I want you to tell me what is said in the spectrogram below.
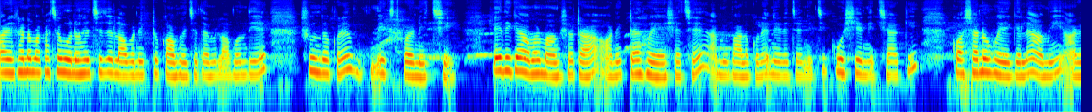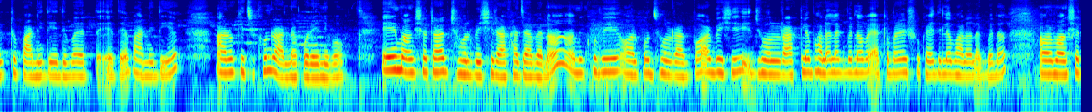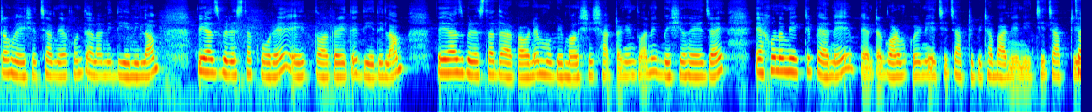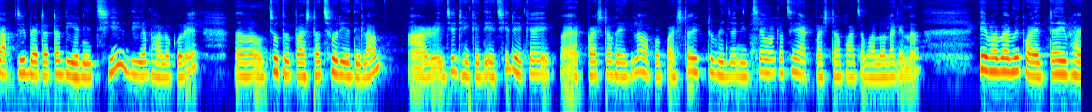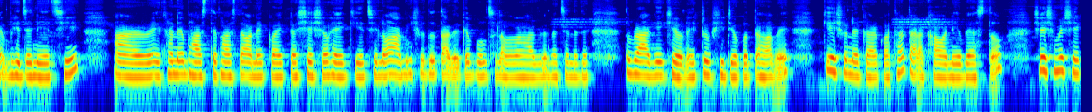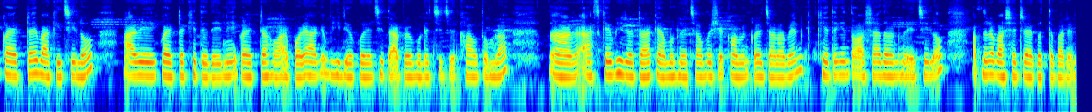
আর এখানে আমার কাছে মনে হয়েছে যে লবণ একটু কম হয়েছে, তাই আমি লবণ দিয়ে সুন্দর করে মিক্সড করে নিচ্ছি। এদিকে আমার মাংসটা অনেকটা হয়ে এসেছে। আমি ভালো করে নেড়ে চেড়ে নিচ্ছি, কষিয়ে নিচ্ছি আর কি। কষানো হয়ে গেলে আমি আর একটু পানি দিয়ে দেবো। এতে পানি দিয়ে আরও কিছুক্ষণ রান্না করে নিব। এই মাংসটার ঝোল বেশি রাখা যাবে না। আমি খুবই অল্প ঝোল রাখব। আর বেশি ঝোল রাখলে ভালো লাগবে না বা একেবারে শুকাই দিলে ভালো লাগবে না। আমার মাংসটা হয়ে এসেছে, আমি এখন তেলানি দিয়ে নিলাম। পেঁয়াজ বেরেস্তা করে এই তরকারিতে দিয়ে দিলাম। পেঁয়াজ বেরেস্তা দেওয়ার কারণে মুরগির মাংসের স্বাদটা কিন্তু অনেক বেশি হয়ে যায়। এখন আমি একটি প্যানে, প্যানটা গরম করে নিয়েছি, চাপটি পিঠা বানিয়ে নিচ্ছি। চাপটি, চাপটির ব্যাটারটা দিয়ে নিচ্ছি, দিয়ে ভালো করে চতুর্পাশটা ছড়িয়ে দিলাম। আর এই যে ঢেকে দিয়েছি, ঢেকে এক পাশটা হয়ে গেলে, অপর পাশটা একটু ভেজে নিচ্ছি। আমার কাছে এক পাশটা ভাজা ভালো লাগে না। এভাবে আমি কয়েকটাই ভেজে নিয়েছি। আর এখানে ভাজতে ভাজতে অনেক কয়েকটা শেষও হয়ে গিয়েছিল। আমি শুধু তাদেরকে বলছিলাম, আমার হাজব্যান্ডের ছেলেদের, তোমরা আগেই খেও না, একটু ভিডিও করতে হবে। কে শুনে কার কথা, তারা খাওয়া নিয়ে ব্যস্ত। শেষমেশ সেই কয়েকটাই বাকি ছিল। আর এই কয়েকটা খেতে দেয়নি কয়েকটা হওয়ার পরে আগে ভিডিও করেছি, তারপরে বলেছি যে, খাও তোমরা। আর আজকের ভিডিওটা কেমন হয়েছে অবশ্যই কমেন্ট করে জানাবেন। খেতে কিন্তু অসাধারণ হয়েছিল। আপনারা বাসায় ট্রাই করতে পারেন।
